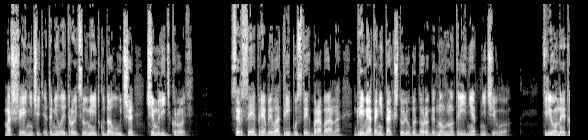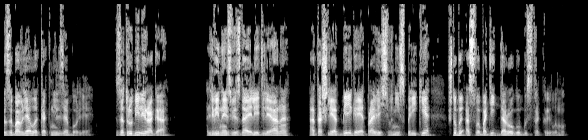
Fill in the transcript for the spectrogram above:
Мошенничать эта милая троица умеет куда лучше, чем лить кровь. Серсея приобрела три пустых барабана. Гремят они так, что любо-дорого, но внутри нет ничего. Тириона это забавляло как нельзя более. Затрубили рога. Львиная звезда и леди Лиана отошли от берега и отправились вниз по реке, чтобы освободить дорогу быстрокрылому.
